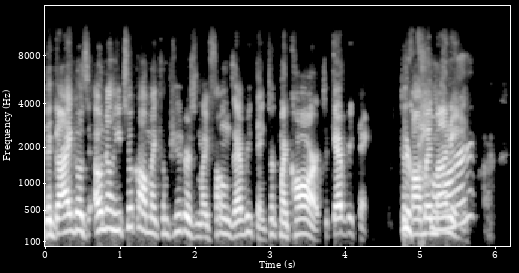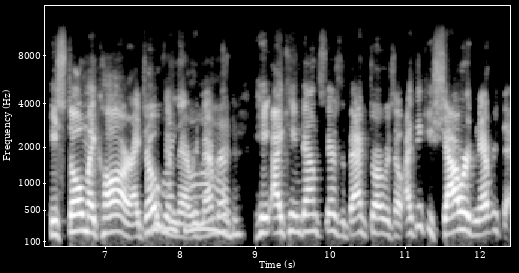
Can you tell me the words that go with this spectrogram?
the guy goes, Oh no, he took all my computers and my phones, everything, took my car, took everything, took Your all car? my money. He stole my car. I drove oh him there. God. Remember? He I came downstairs, the back door was open. I think he showered and everything.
